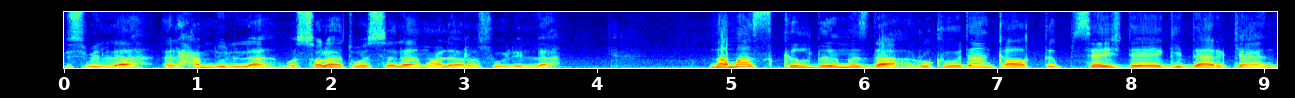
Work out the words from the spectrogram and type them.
Bismillah, elhamdülillah ve salatu ve selamu ala Resulillah. Namaz kıldığımızda rükudan kalkıp secdeye giderken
